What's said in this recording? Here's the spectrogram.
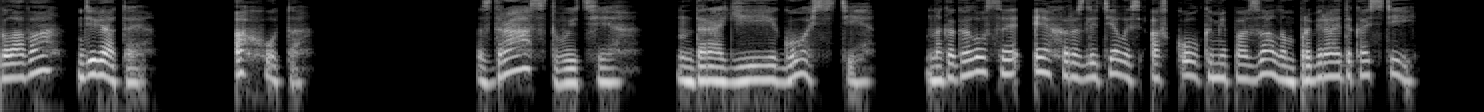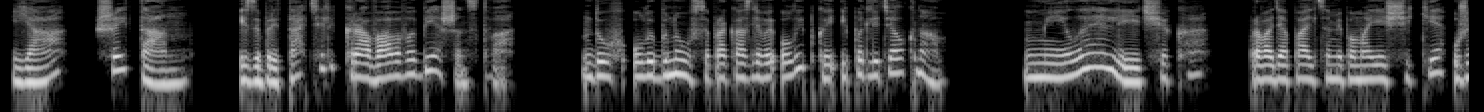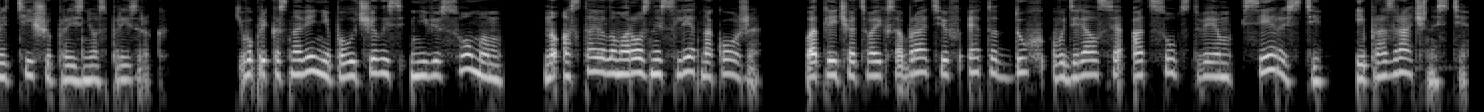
Глава девятая. Охота. Здравствуйте, дорогие гости. Многоголосое эхо разлетелось осколками по залам, пробирая до костей. Я — Шейтан, изобретатель кровавого бешенства. Дух улыбнулся проказливой улыбкой и подлетел к нам. «Милая личика, Проводя пальцами по моей щеке, уже тише произнес призрак. Его прикосновение получилось невесомым, но оставило морозный след на коже. В отличие от своих собратьев, этот дух выделялся отсутствием серости и прозрачности.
